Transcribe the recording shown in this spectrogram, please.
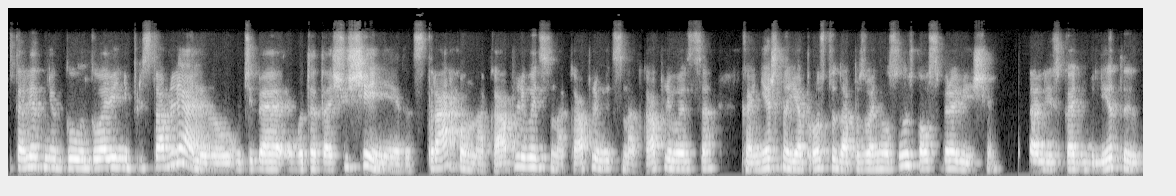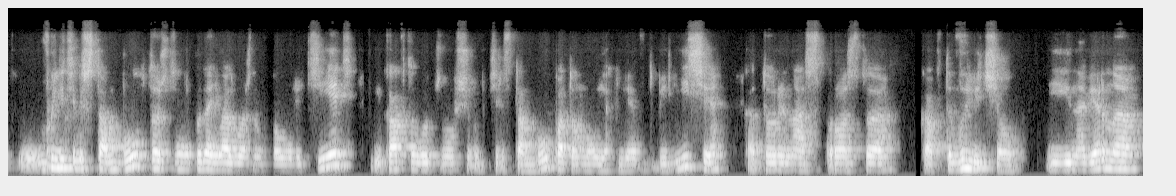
сто лет мне в голове не представляли, но у тебя вот это ощущение, этот страх, он накапливается, накапливается, накапливается. Конечно, я просто, да, позвонила сыну, сказала, собирай вещи. Стали искать билеты, вылетели в Стамбул, потому что никуда невозможно было улететь. И как-то вот, в общем, через Стамбул потом мы уехали в Тбилиси, который нас просто как-то вылечил и, наверное,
